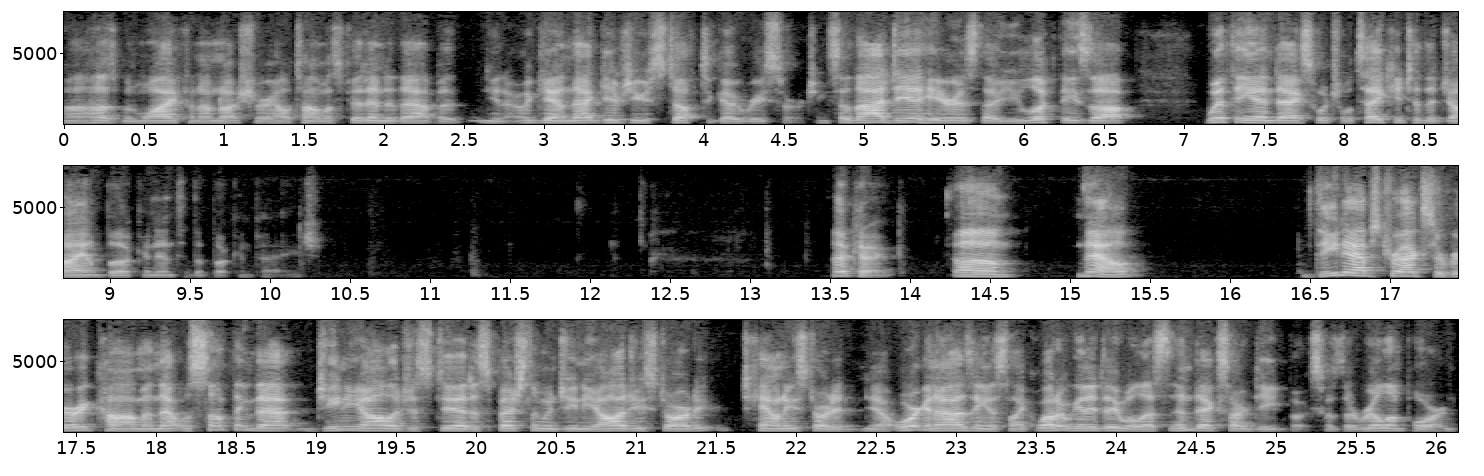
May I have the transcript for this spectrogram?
uh, husband wife, and I'm not sure how Thomas fit into that. But you know, again, that gives you stuff to go researching. So the idea here is though you look these up with the index, which will take you to the giant book and into the book and page. Okay, um, now deed abstracts are very common. That was something that genealogists did, especially when genealogy started, counties started you know, organizing. It's like, what are we going to do? Well, let's index our deed books because they're real important.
